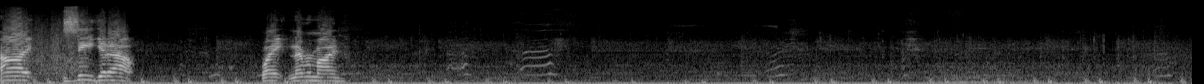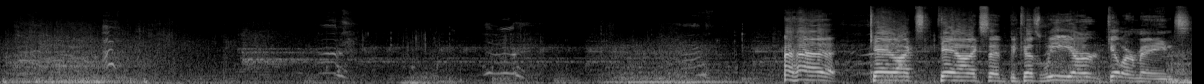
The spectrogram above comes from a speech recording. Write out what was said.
All right, Z, get out. Wait, never mind. Chaotix, Chaotix said, because we are killer mains.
